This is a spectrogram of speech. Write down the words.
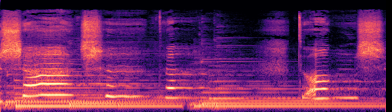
是奢侈的东西。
